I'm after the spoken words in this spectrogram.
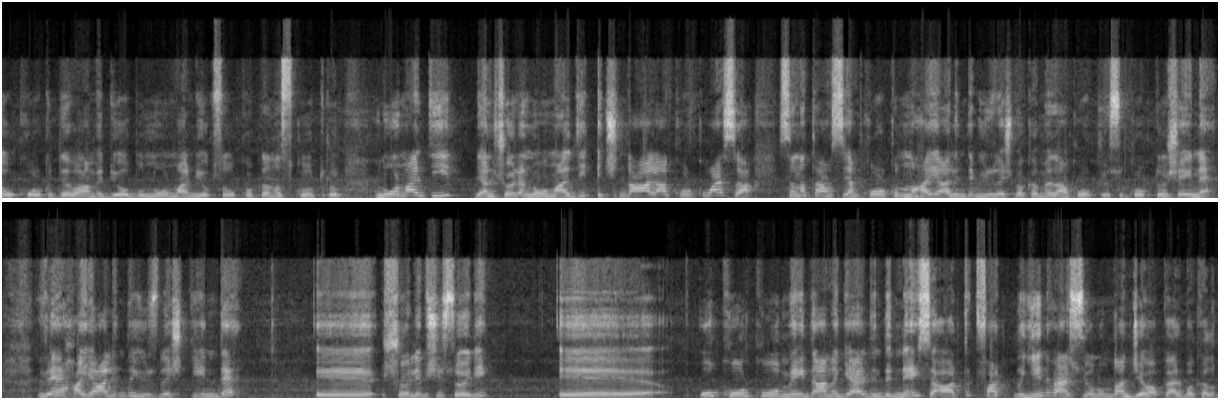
o korku devam ediyor. Bu normal mi yoksa o korkudan nasıl kurtulurum? Normal değil. Yani şöyle normal değil. İçinde hala korku varsa sana tavsiyem korkunla hayalinde bir yüzleş bakalım. Neden korkuyorsun? Korktuğun şey ne? Ve hayalinde yüzleştiğinde eee, şöyle bir şey söyleyeyim. Eee, o korku meydana geldiğinde neyse artık farklı yeni versiyonundan cevap ver bakalım.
